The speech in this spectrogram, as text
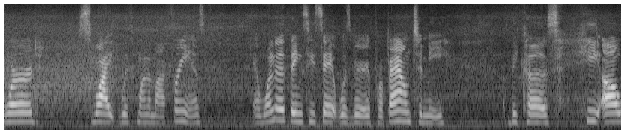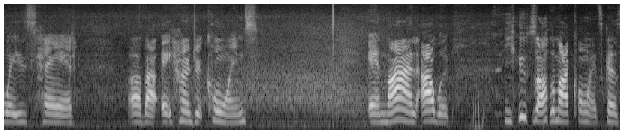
word swipe with one of my friends. And one of the things he said was very profound to me because he always had about 800 coins. And mine, I would use all of my coins because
